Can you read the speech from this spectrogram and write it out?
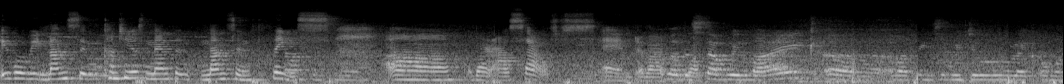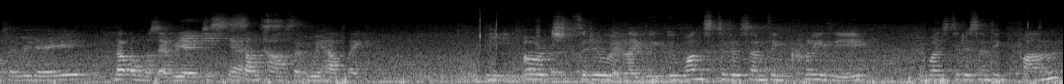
it will be nonsense, continuous nonsense, nonsense things uh, about ourselves. and about, about the what stuff we like, uh, about things that we do like almost every day. Not almost every day, just Yes. sometimes that we have like the urge to do it. Like we, we want to do something crazy, we want to do something fun.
